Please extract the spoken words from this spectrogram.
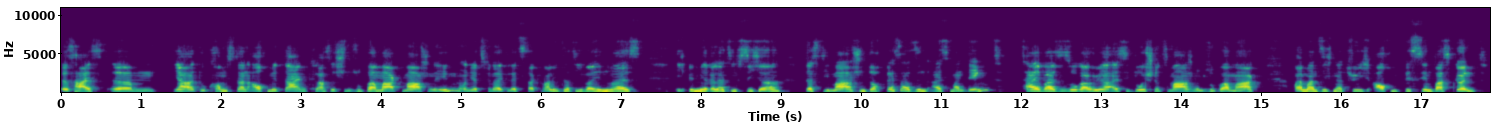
Das heißt, ähm, ja, du kommst dann auch mit deinen klassischen Supermarktmargen hin. Und jetzt vielleicht letzter qualitativer Hinweis. Ich bin mir relativ sicher, dass die Margen doch besser sind, als man denkt. Teilweise sogar höher als die Durchschnittsmargen im Supermarkt, weil man sich natürlich auch ein bisschen was gönnt.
